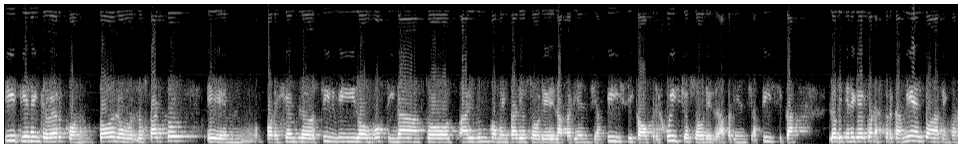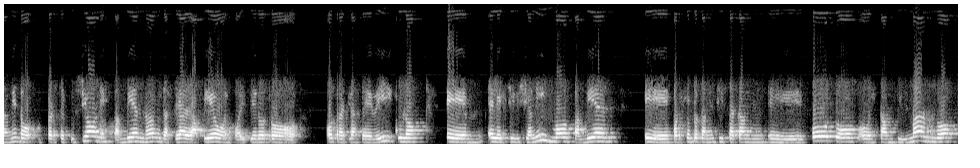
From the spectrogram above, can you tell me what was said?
y tienen que ver con todos los, actos Em, por ejemplo, silbidos, bocinazos, algún comentario sobre la apariencia física o prejuicios sobre la apariencia física, lo que tiene que ver con acercamientos, arrinconamientos, persecuciones también, ¿no? ya sea de a pie o en cualquier otro, otra clase de vehículo, em, el exhibicionismo también, eh, por ejemplo, también si sacan eh, fotos o están filmando,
